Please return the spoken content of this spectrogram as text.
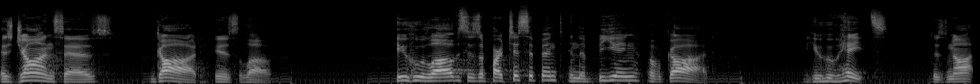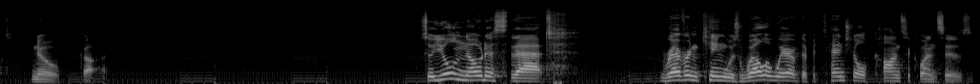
As John says, God is love. He who loves is a participant in the being of God. He who hates does not know God. So you'll notice that Reverend King was well aware of the potential consequences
